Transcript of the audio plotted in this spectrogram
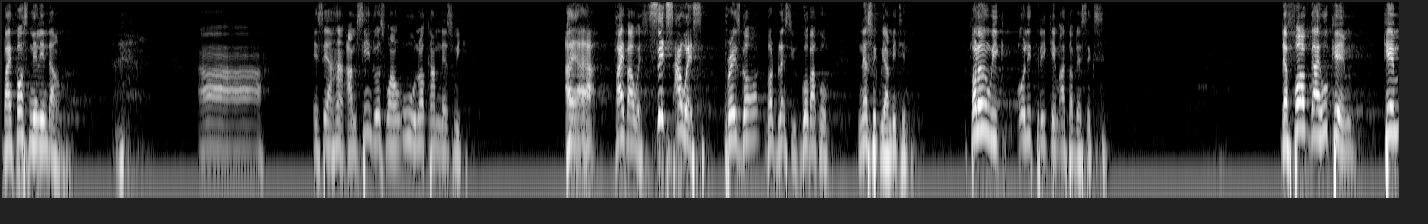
by force kneeling down. Ah. He said, uh-huh, I'm seeing those one who will not come next week. Ah, yeah. Five hours, six hours. Praise God. God bless you. Go back home. Next week we are meeting. Following week, only three came out of the six. The fourth guy who came came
